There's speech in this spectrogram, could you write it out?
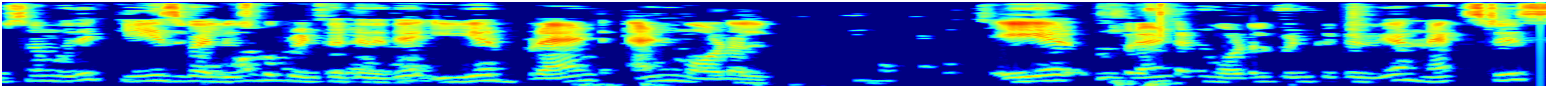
उसने मुझे कीज वैल्यूज़ को प्रिंट करके दे दिया. Year brand and model year brand and model print करके दिया. Next is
